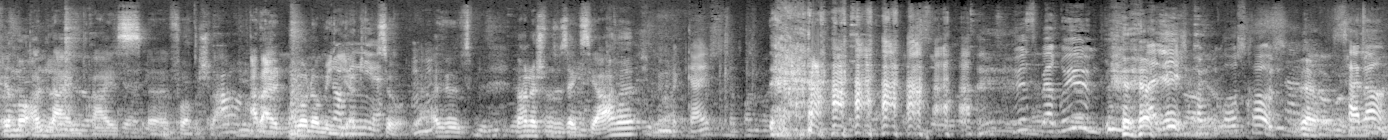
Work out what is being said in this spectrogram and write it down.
Grimme Online-Preis äh, vorgeschlagen. Aber nur nominiert. Nominiert. So, ja. Also das machen wir schon so sechs Jahre. Ich bin begeistert. Du bist berühmt. Ich komme groß raus. Salam.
